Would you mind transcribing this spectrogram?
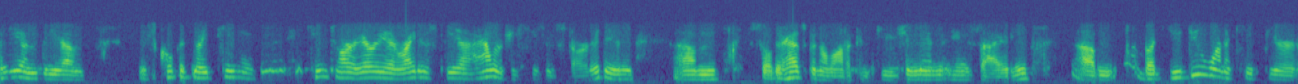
again, the um, this COVID nineteen came to our area right as the uh, allergy season started, and um, so there has been a lot of confusion and anxiety. Um, but you do want to keep your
